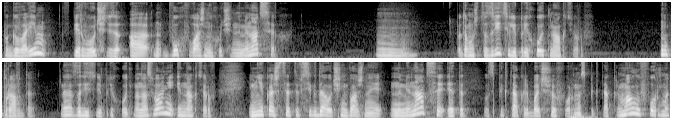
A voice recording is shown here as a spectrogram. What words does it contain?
поговорим в первую очередь о двух важных очень номинациях Потому что зрители приходят на актеров. Ну, правда. Да, зрители приходят на название и на актеров. И мне кажется, это всегда очень важная номинация. Это спектакль большой формы, спектакль малой формы,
